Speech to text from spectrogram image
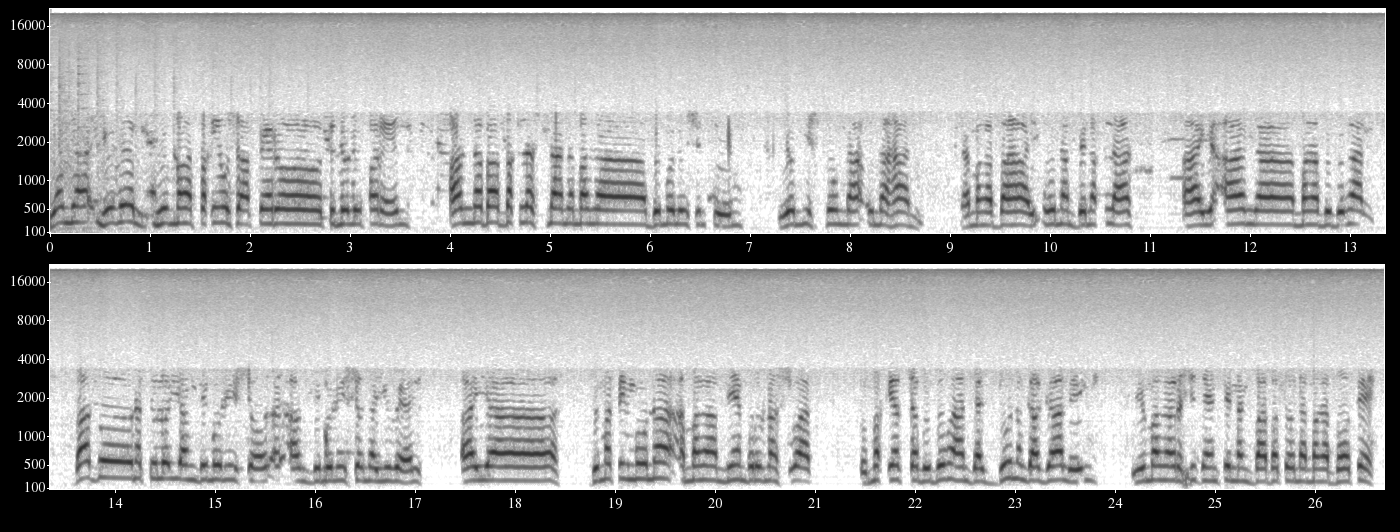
Yan nga, yun, well, yung mga pakiusap pero tuloy pa rin. Ang nababaklas na ng mga demolition team, yung mismong naunahan ng mga bahay. Unang binaklas ay ang ah, mga bubungan. Bago natuloy ang demolition, ang demolition na UL, ay ah, dumating muna ang mga miyembro ng SWAT. Umakyat sa bubungan dahil doon ang gagaling yung mga residente ng babato ng mga bote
